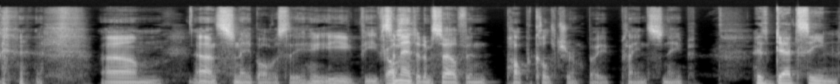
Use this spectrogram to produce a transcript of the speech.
um, and Snape, obviously, he he, he Oh. cemented himself in pop culture by playing Snape. His death scene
